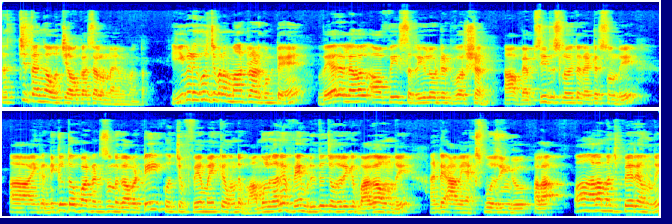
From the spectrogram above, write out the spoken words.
ఖచ్చితంగా వచ్చే అవకాశాలు ఉన్నాయన్నమాట. ఈవిడ గురించి మనం మాట్లాడుకుంటే వేరే లెవెల్ ఆఫీస్ రీలోటెడ్ వర్షన్ ఆ వెబ్ సిరీస్లో అయితే నటిస్తుంది. ఇంకా నిఖిల్తో పాటు నటిస్తుంది కాబట్టి కొంచెం ఫేమ్ అయితే ఉంది. మామూలుగానే ఫేమ్ రితు చౌదరికి బాగా ఉంది. అంటే ఆమె ఎక్స్పోజింగ్ అలా అలా మంచి పేరే ఉంది.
